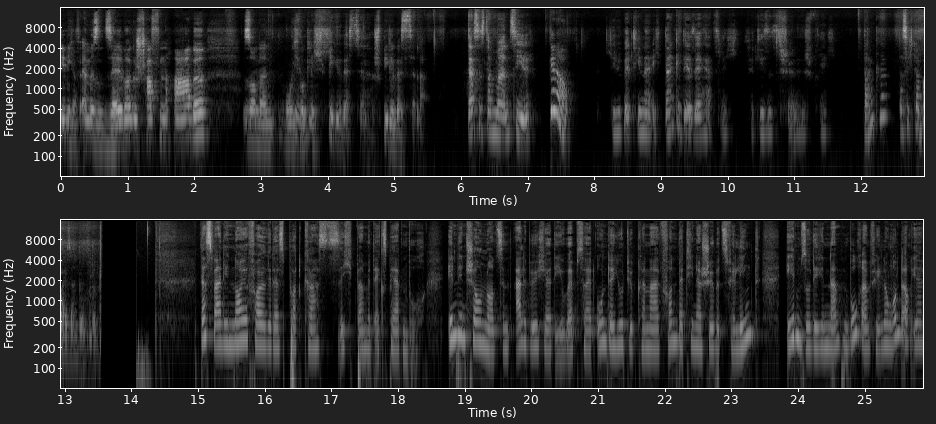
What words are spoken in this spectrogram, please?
den ich auf Amazon selber geschaffen habe, sondern wo ich ja, wirklich. Spiegelbestseller. Spiegelbestseller. Das ist doch mal ein Ziel. Genau. Liebe Bettina, ich danke dir sehr herzlich für dieses schöne Gespräch. Danke, dass ich dabei sein durfte. Das war die neue Folge des Podcasts Sichtbar mit Expertenbuch. In den Shownotes sind alle Bücher, die Website und der YouTube-Kanal von Bettina Schöbitz verlinkt, ebenso die genannten Buchempfehlungen und auch ihr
